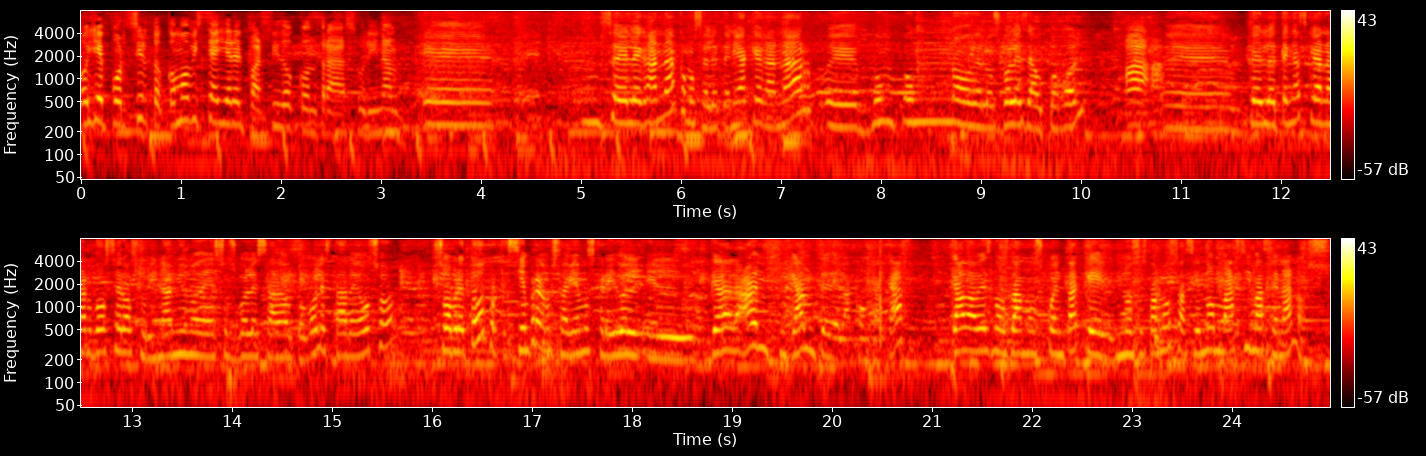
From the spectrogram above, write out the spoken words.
Oye, por cierto, ¿cómo viste ayer el partido contra Surinam? Eh, se le gana como se le tenía que ganar. eh, un- uno de los goles de autogol. Ah, Eh, que le tengas que ganar 2-0 a Surinam y uno de esos goles está de autogol, está de oso. Sobre todo porque siempre nos habíamos creído el, el gran gigante de la CONCACAF. Cada vez nos damos cuenta que nos estamos haciendo más y más enanos.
